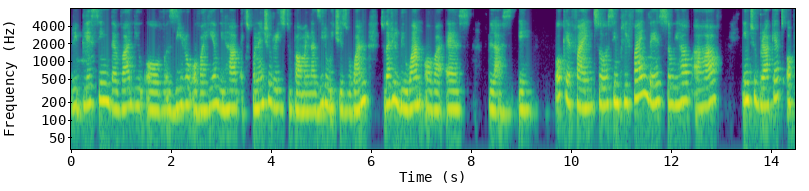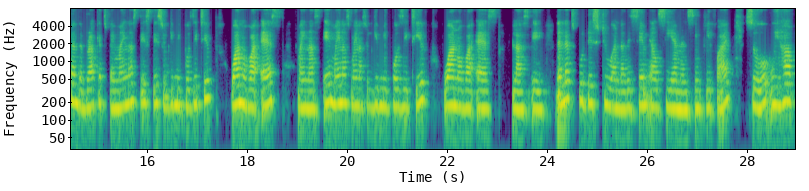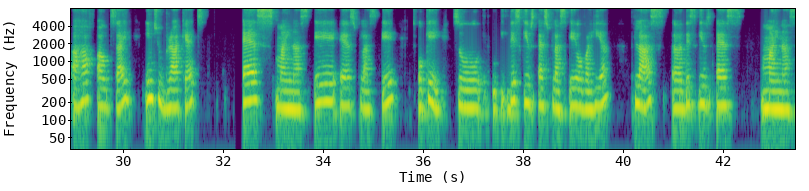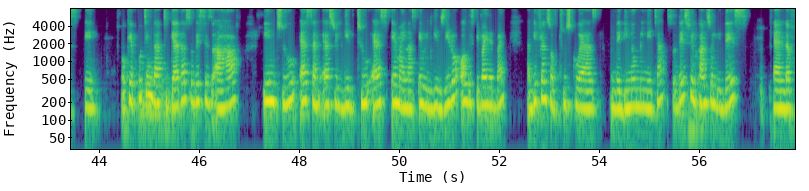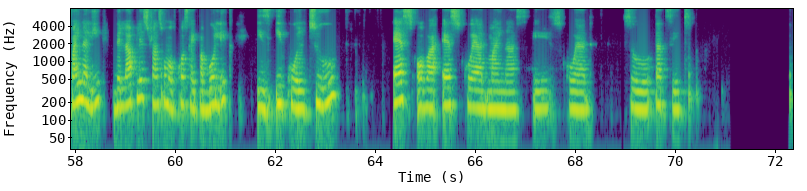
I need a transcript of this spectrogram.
replacing the value of zero over here, we'll have exponential raised to power minus zero, which is one. So that will be one over s plus a. Okay, fine. So simplifying this, so we have a half into bracket, open the bracket by minus this. This will give me positive 1 over s minus a minus minus will give me positive 1 over s plus a. Then let's put this 2 under the same LCM and simplify. So we have a half outside into bracket s minus a, s plus a Okay, so this gives s plus a over here, plus uh, this gives s minus a. Okay, putting that together, so this is a half into s and s will give 2s, a minus a will give 0, all this divided by a difference of two squares in the denominator. So this will cancel with this. And uh, finally, the Laplace transform of cos hyperbolic is equal to s over s squared minus a squared. So that's it.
